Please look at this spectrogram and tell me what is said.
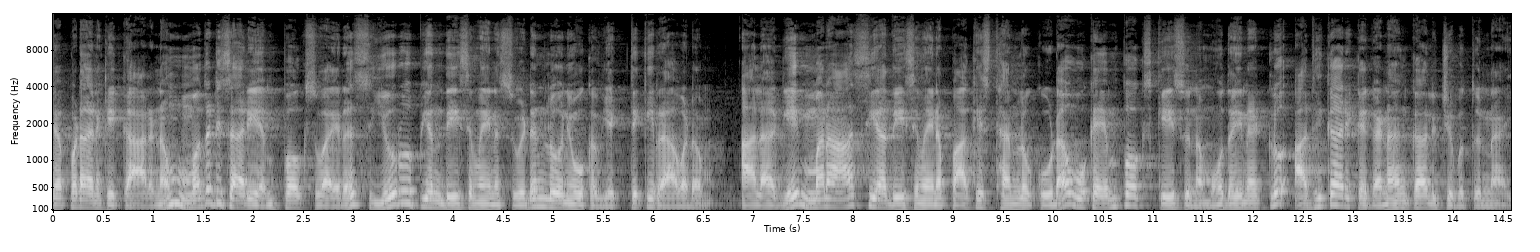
చెప్పడానికి కారణం మొదటిసారి ఎంపాక్స్ వైరస్ యూరోపియన్ దేశమైన స్వీడన్లోని ఒక వ్యక్తికి రావడం. అలాగే మన ఆసియా దేశమైన పాకిస్తాన్లో కూడా ఒక ఎంపాక్స్ కేసు నమోదైనట్లు అధికారిక గణాంకాలు చెబుతున్నాయి.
